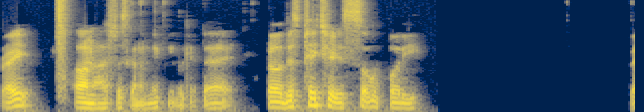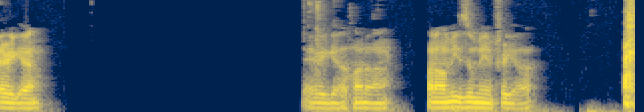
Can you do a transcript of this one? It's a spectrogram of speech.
right? Oh no, it's just gonna make me look at that. Bro, this picture is so funny. There we go. There we go. Hold on. Hold on, let me zoom in for y'all.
